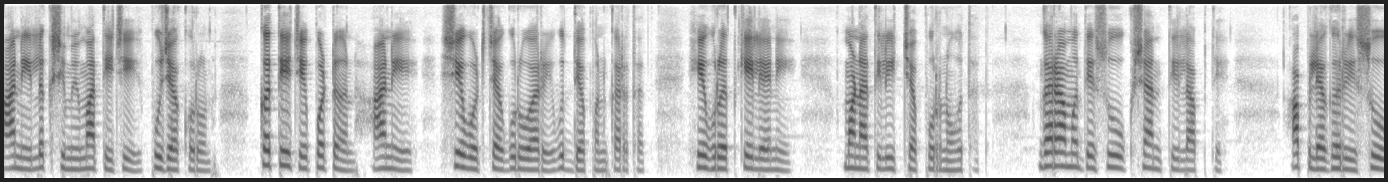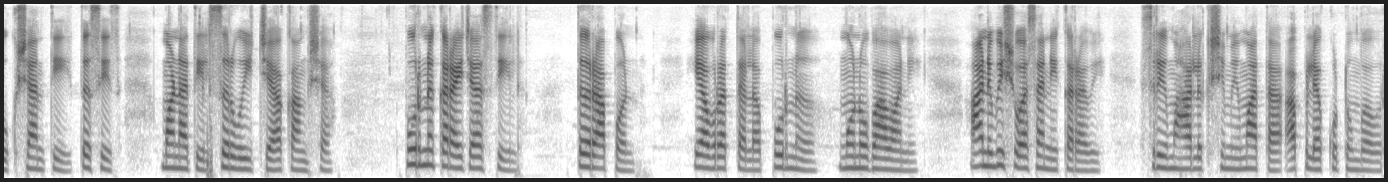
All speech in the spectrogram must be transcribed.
आणि लक्ष्मी मातेची पूजा करून कथेचे पठण आणि शेवटच्या गुरुवारी उद्यापन करतात. हे व्रत केल्याने मनातील इच्छा पूर्ण होतात. घरामध्ये सुख शांती लाभते. आपल्या घरी सुख शांती तसेच मनातील सर्व इच्छा आकांक्षा पूर्ण करायच्या असतील तर आपण या व्रताला पूर्ण मनोभावाने आणि विश्वासाने करावे. श्री महालक्ष्मी माता आपल्या कुटुंबावर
